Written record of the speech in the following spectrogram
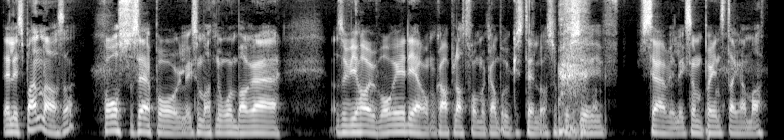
Det er litt spennende, altså. For oss å se på liksom, at noen bare Altså, Vi har jo våre ideer om hva plattformen kan brukes til, og så plutselig ser vi liksom på Instagram at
